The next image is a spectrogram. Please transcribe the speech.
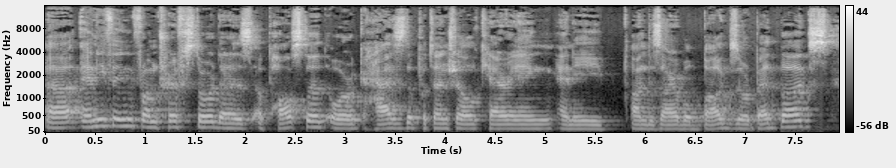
Uh, anything from thrift store that is upholstered or has the potential carrying any undesirable bugs or bed bugs,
